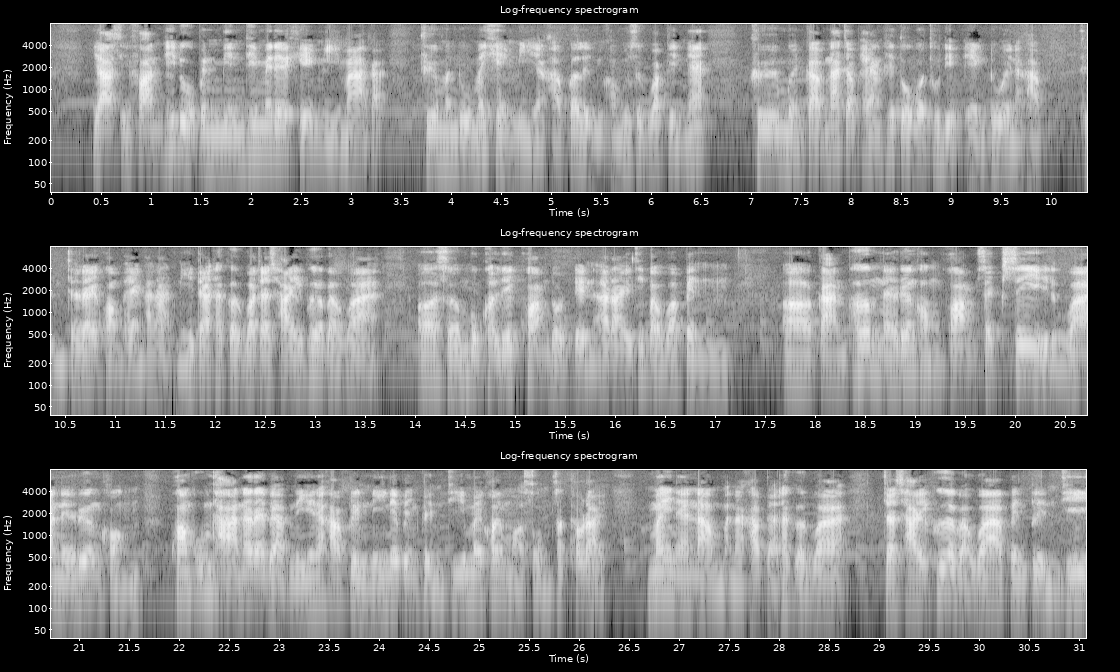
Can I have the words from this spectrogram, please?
ยาสีฟันที่ดูเป็นมินที่ไม่ได้เคมีมากอะ่ะ คือมันดูไม่เคมีอะครับ ก็เลยมีความรู้สึกว่ากลิ่นเนี้ยคือเหมือนกับน่าจะแพงที่ตัววัตถุดิบเองด้วยนะครับ ถึงจะได้ความแพงขนาดนี้ แต่ถ้าเกิดว่าจะใช้เพื่อแบบว่าเเสริมบุคลิกความโดดเด่นอะไรที่แบบว่าเป็นการเพิ่มในเรื่องของความเซ็กซี่หรือว่าในเรื่องของ ความภูมิฐานอะไรแบบนี้นะครับ กลิ่นนี้เนี่ยเป็นกลิ่นที่ไม่ค่อยเหมาะสมสักเท่าไหร่ ไม่แนะนำนะครับ แต่ถ้าเกิดว่าจะใช้เพื่อแบบว่าเป็นกลิ่นที่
